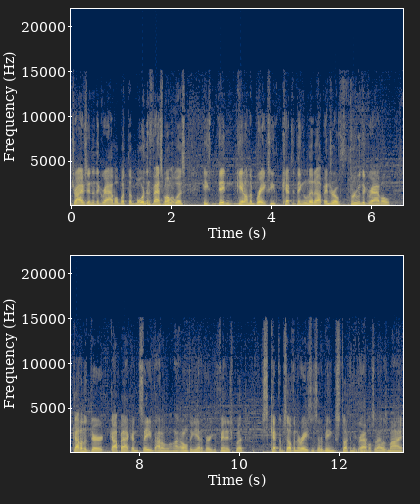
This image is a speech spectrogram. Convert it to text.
drives into the gravel. But the more than fast moment was he didn't get on the brakes. He kept the thing lit up and drove through the gravel, got on the dirt, got back and saved. I don't know. I don't think he had a very good finish, but just kept himself in the race instead of being stuck in the gravel. So that was my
